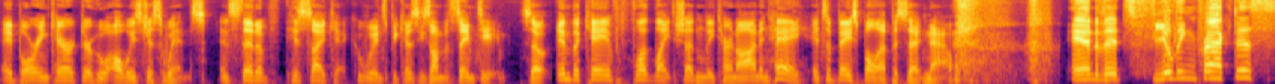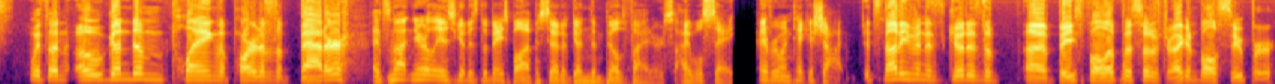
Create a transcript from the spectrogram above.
a boring character who always just wins, instead of his sidekick, who wins because he's on the same team. So in the cave, floodlights suddenly turn on, and hey, it's a baseball episode now. And it's fielding practice with an O Gundam playing the part of the batter. it's not nearly as good as the baseball episode of Gundam Build Fighters, I will say. Everyone take a shot. It's not even as good as the a baseball episode of Dragon Ball Super.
